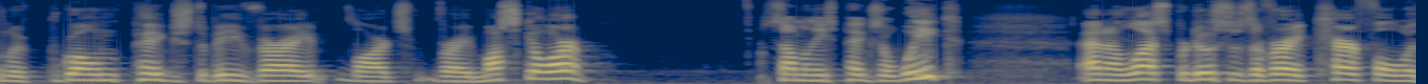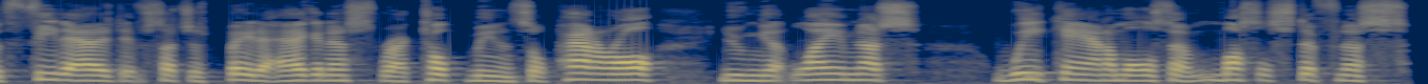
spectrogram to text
We've grown pigs to be very large, very muscular. Some of these pigs are weak. And unless producers are very careful with feed additives such as beta agonists, ractopamine, and zilpaterol, you can get lameness, weak animals, and muscle stiffness,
